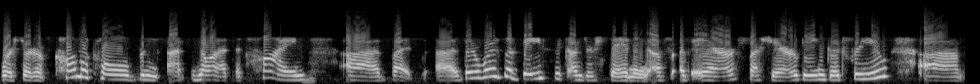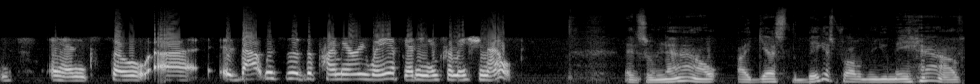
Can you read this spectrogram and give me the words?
were sort of comical, but not at the time. Uh, but uh, there was a basic understanding of, of air, fresh air being good for you. Um, and so uh, that was the, the primary way of getting information out. And so now, I guess the biggest problem you may have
